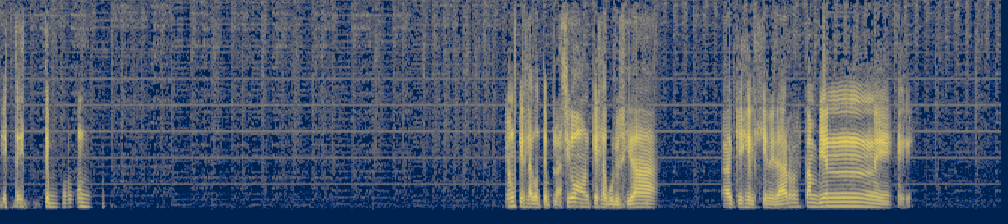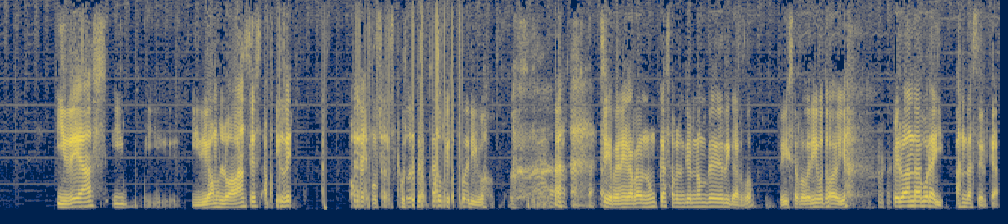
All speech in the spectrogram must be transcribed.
este, este punto que es la contemplación, que es la curiosidad, que es el generar también eh, ideas y, digamos los avances a partir de Rodrigo. sí, René Garrado nunca se aprendió el nombre de Ricardo, le dice Rodrigo todavía, pero anda por ahí, anda cerca.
